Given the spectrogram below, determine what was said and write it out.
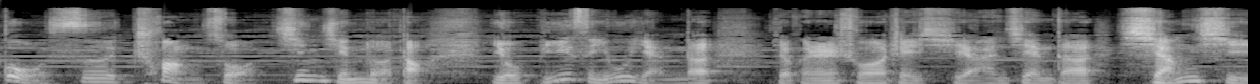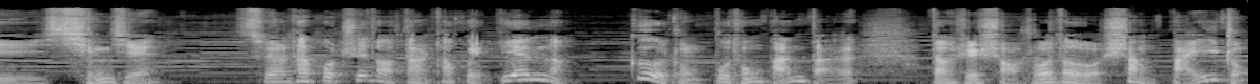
构思创作，津津乐道。有鼻子有眼的就跟人说这起案件的详细情节，虽然他不知道，但是他会编呢，各种不同版本，当时少说都有上百种。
